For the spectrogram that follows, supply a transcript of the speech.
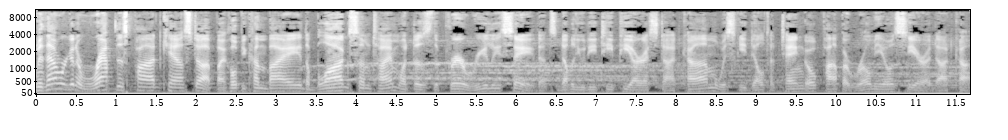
With that, we're going to wrap this podcast up. I hope you come by the blog sometime. What does the prayer really say? That's WDTPRS.com, Whiskey Delta Tango, Papa Romeo Sierra.com.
